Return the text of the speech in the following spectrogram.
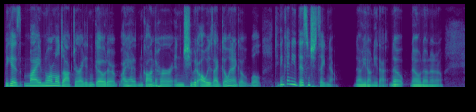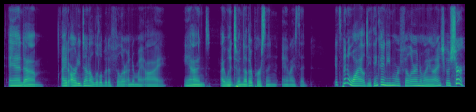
Because my normal doctor, I didn't go to, I hadn't gone to her, and she would always, I'd go in, I go, well, do you think I need this? And she'd say, no, no, you don't need that. No, no, no, no, no. And um, I had already done a little bit of filler under my eye, and I went to another person and I said, it's been a while. Do you think I need more filler under my eye? And she goes, sure,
